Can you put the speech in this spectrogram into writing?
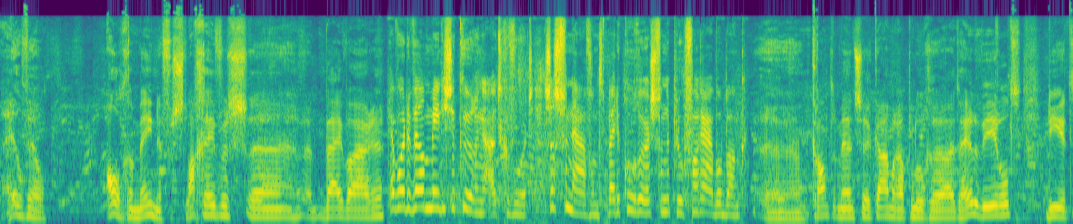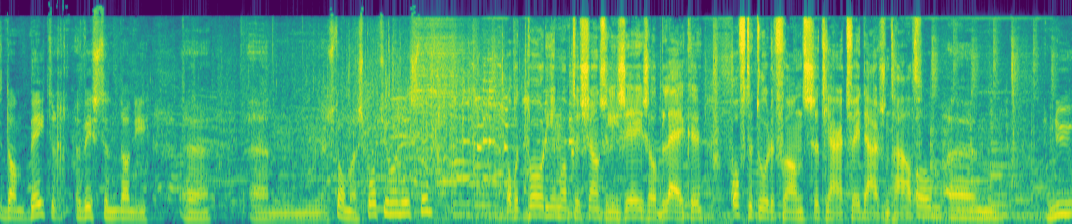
heel veel algemene verslaggevers uh, bij waren. Er worden wel medische keuringen uitgevoerd, zoals vanavond bij de coureurs van de ploeg van Rabobank. Uh, krantenmensen, cameraploegen uit de hele wereld, die het dan beter wisten dan die uh, um, stomme sportjournalisten. Op het podium op de Champs-Élysées zal blijken of de Tour de France het jaar 2000 haalt. Om um, nu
